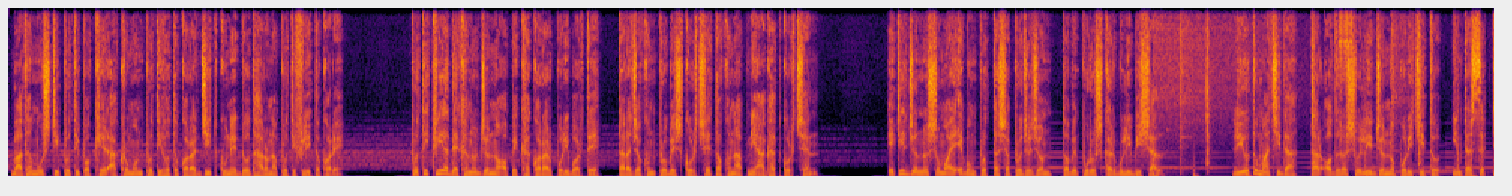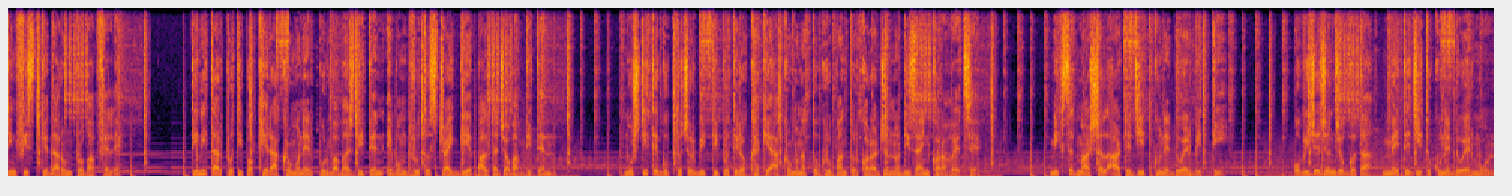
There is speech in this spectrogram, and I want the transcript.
বাধা মুষ্টি প্রতিপক্ষের আক্রমণ প্রতিহত করার জিট কুনে ডো ধারণা প্রতিফলিত করে। প্রতিক্রিয়া দেখানোর জন্য অপেক্ষা করার পরিবর্তে, তারা যখন প্রবেশ করছে, তখন আপনি আঘাত করছেন। এটির জন্য সময় এবং প্রত্যাশা প্রয়োজন, তবে পুরস্কারগুলি বিশাল। লিওটো মাচিদা তার অধরা শৈলীর জন্য পরিচিত, ইন্টারসেপ্টিং ফিস্টকে দারুণ প্রভাব ফেলে। তিনি তার প্রতিপক্ষের আক্রমণের পূর্বাভাস দিতেন এবং দ্রুত স্ট্রাইক দিয়ে পাল্টা জবাব দিতেন। মুষ্টিতে গুপ্তচর বৃত্তি প্রতিরক্ষাকে আক্রমণাত্মক রূপান্তর করার জন্য ডিজাইন করা হয়েছে। মিক্সড মার্শাল আর্টে জিত কুনের ডোয়ের ভিত্তি অভিযোজনযোগ্যতা, মেতে জিত কুনে ডোয়ের মূল।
